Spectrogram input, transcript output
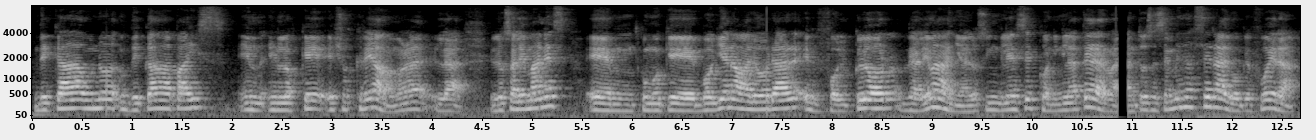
de cada uno, de cada país en, los que ellos creaban. los alemanes em, como que volvían a valorar el folclore de Alemania, los ingleses con Inglaterra. Entonces, en vez de hacer algo que fuera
